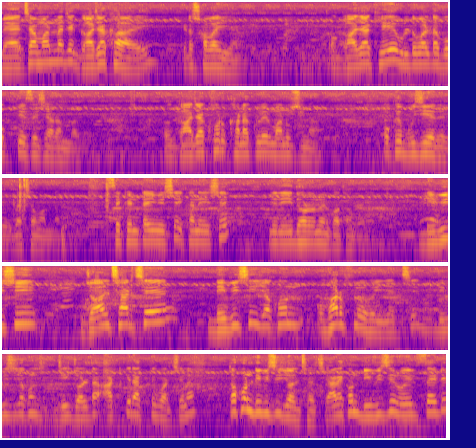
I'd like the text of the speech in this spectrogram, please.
বেচা মান্না যে গাঁজা খায় এটা সবাই জানে। ও গাঁজা খেয়ে উল্টোপাল্টা বকতে এসেছে আরামবাগে। গাঁজাখোর খানাকুলের মানুষ না। ওকে বুঝিয়ে দেবে বেচা মান্না। সেকেন্ড টাইম এসে এখানে এসে যদি এই ধরনের কথা বলে। ডিভিসি জল ছাড়ছে। ডিভিসি যখন ওভারফ্লো হয়ে যাচ্ছে ডিভিসি যখন যেই জলটা আটকে রাখতে পারছে না, তখন ডিভিসি জল ছাড়ছে। আর এখন ডিভিসির ওয়েবসাইটে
